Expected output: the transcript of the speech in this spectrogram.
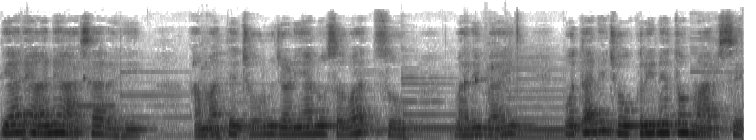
ત્યારે આને આશા રહી. આમાં તે છોરું જણિયાનો સવાદ શું? મારી બાઈ પોતાની છોકરીને તો મારશે.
